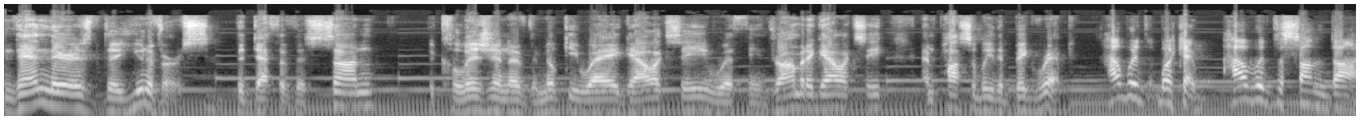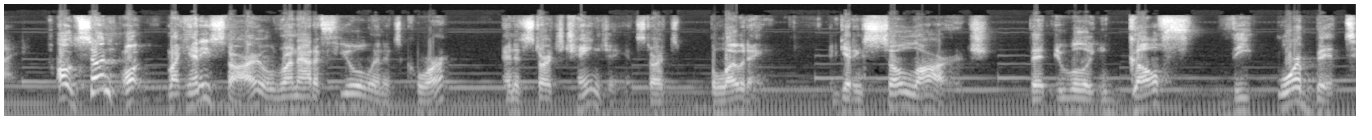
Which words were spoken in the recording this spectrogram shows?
Then there's the universe, the death of the sun, the collision of the Milky Way galaxy with the Andromeda galaxy, and possibly the Big Rip. How would okay? How would the sun die? Oh, the sun, oh, like any star, it will run out of fuel in its core, and it starts changing. It starts bloating and getting so large that it will engulf the orbit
